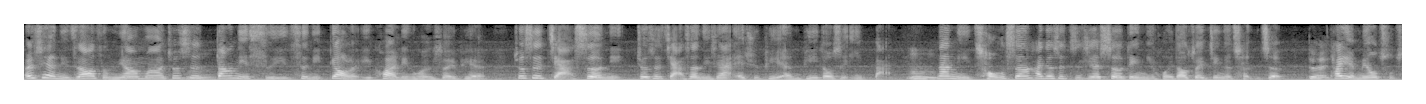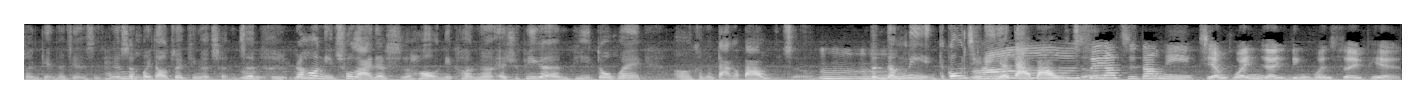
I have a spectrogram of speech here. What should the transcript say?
而且你知道怎么样吗？就是嗯当你死一次，你掉了一块灵魂碎片，就是假设你就是假设你现在 HP、MP 都是一百，嗯，那你重生，它就是直接设定你回到最近的城镇，对，它也没有储存点这件事，它就是嗯回到最近的城镇。然后你出来的时候，你可能 HP 跟 MP 都会呃，可能打个八五折。嗯，你的能力、你的攻击力也打八五折。所以要直到你捡回你的灵魂碎片。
